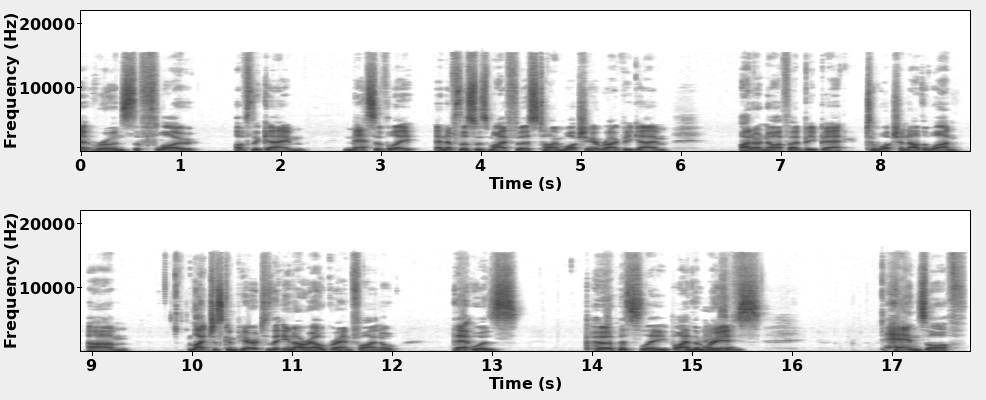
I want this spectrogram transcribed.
it ruins the flow of the game massively. And if this was my first time watching a rugby game, I don't know if I'd be back to watch another one. Um, like just compare it to the NRL grand final. That was purposely by the Amazing. refs, hands off,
